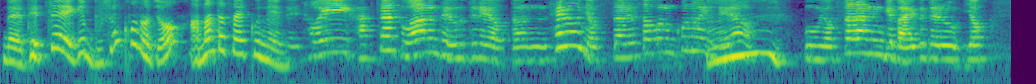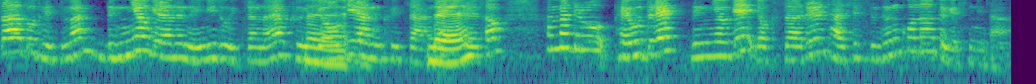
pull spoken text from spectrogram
네, 대체 이게 무슨 코너죠? 아만다 사이코님. 네, 저희 각자 좋아하는 배우들의 어떤 새로운 역사를 써보는 코너인데요. 음. 뭐 역사라는 게 말 그대로 역사도 되지만 능력이라는 의미도 있잖아요. 그 네. 역이라는 글자 안에. 네. 그래서 한마디로 배우들의 능력의 역사를 다시 쓰는 코너 되겠습니다.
